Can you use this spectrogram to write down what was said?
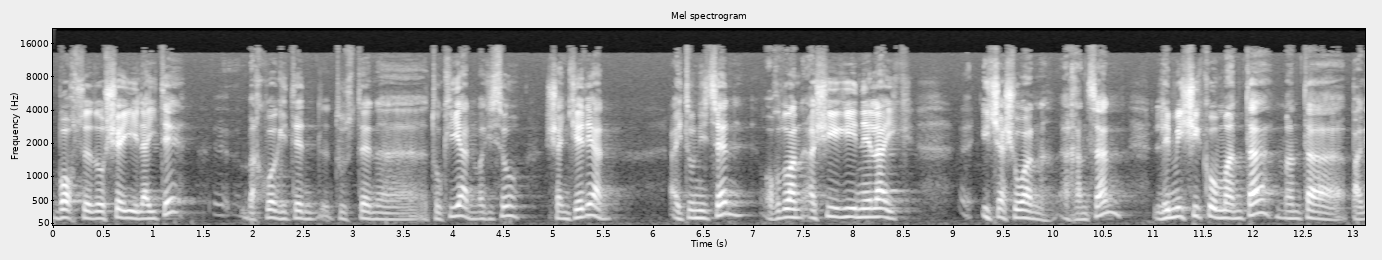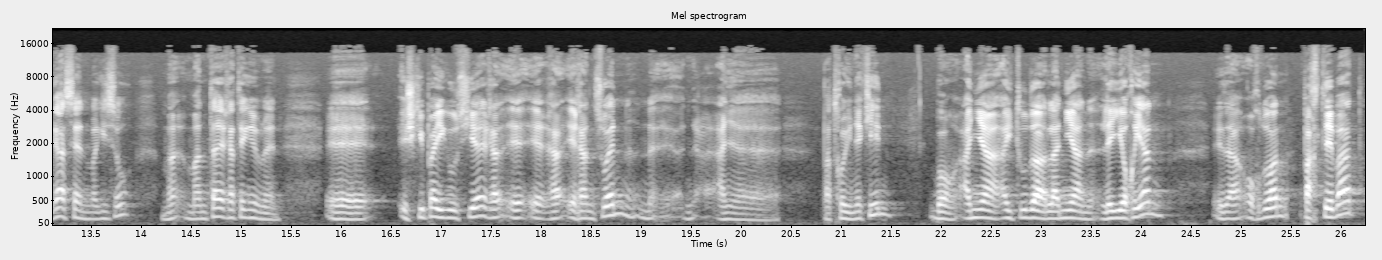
borz edo sei hilaite, barkua egiten tuzten uh, tokian, bakizu, xantxerean. Aitu nintzen, orduan hasi eginelaik itxasuan arrantzan, lemixiko manta, manta pagazen, bakizu, ma, manta erraten genuen. E, eskipa iguzia erra- erra- errantzuen, n- aina- patroinekin, bon, aina haitu da lanian lehiorian, eta orduan parte bat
